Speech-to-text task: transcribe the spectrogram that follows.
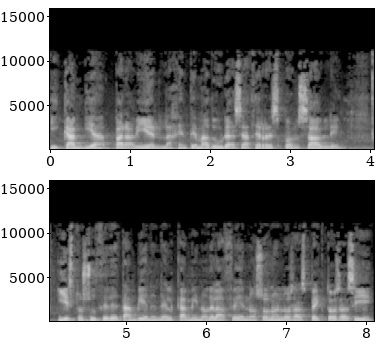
y cambia para bien, la gente madura, se hace responsable, y esto sucede también en el camino de la fe, no solo en los aspectos así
